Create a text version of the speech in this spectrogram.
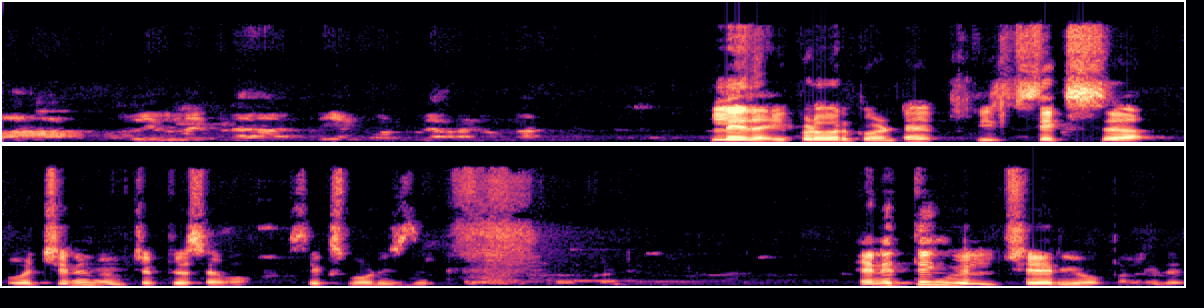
ఆ లెవెల్లో ఇక్కడ ఎన్కౌంటర్ ఎవరైనా ఉన్నారు? లేదా ఇప్పటి వరకు అంటే సిక్స్ uh, వచ్చి మేము చెక్ చేసాము సిక్స్ బాడీస్ దొరికాయి anything will share you openly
